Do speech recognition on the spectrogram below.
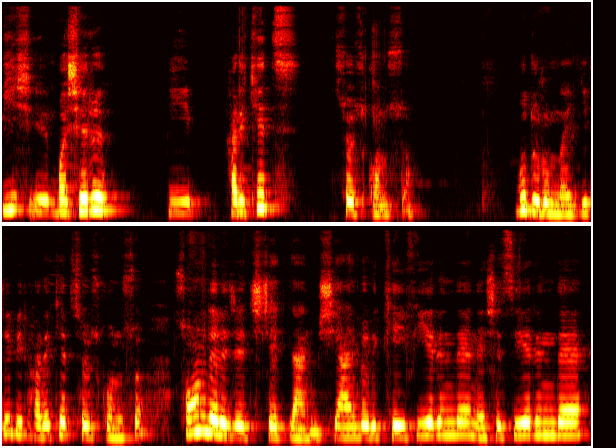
bir başarı, bir hareket söz konusu. Bu durumla ilgili bir hareket söz konusu. Son derece çiçeklenmiş. Yani böyle keyfi yerinde, neşesi yerinde,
